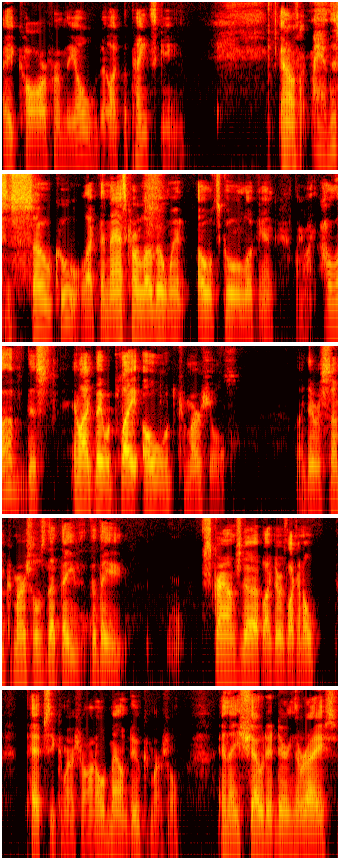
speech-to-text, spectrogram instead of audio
a car from the old, like the paint scheme. And I was like, man, this is so cool. Like the NASCAR logo went old school looking. I'm like, I love this. And like they would play old commercials. Like there were some commercials that they that they scrounged up. Like there was like an old Pepsi commercial or an old Mountain Dew commercial, and they showed it during the race.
